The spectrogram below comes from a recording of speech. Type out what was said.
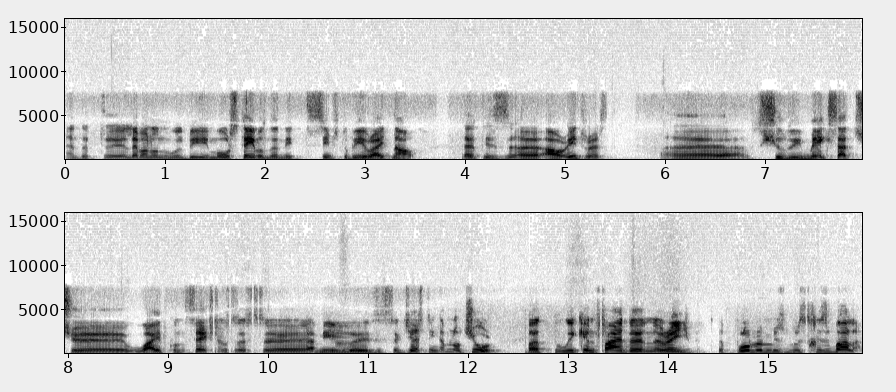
and that uh, Lebanon will be more stable than it seems to be right now. That is our interest. Uh, should we make such uh, wide concessions as uh, Amir is suggesting? I'm not sure. But we can find an arrangement. The problem is with Hezbollah.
